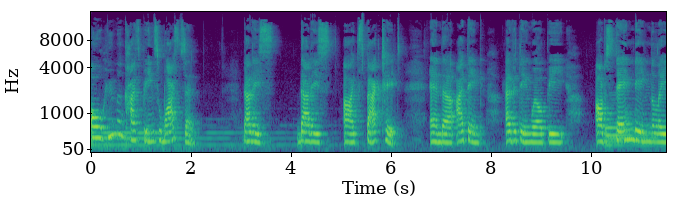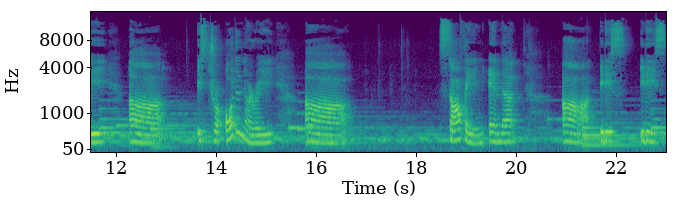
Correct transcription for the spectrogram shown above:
all humankind beings wisdom. That is that is uh, expected, and uh, I think everything will be outstandingly uh, extraordinary uh, solving and uh, uh, it is it is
